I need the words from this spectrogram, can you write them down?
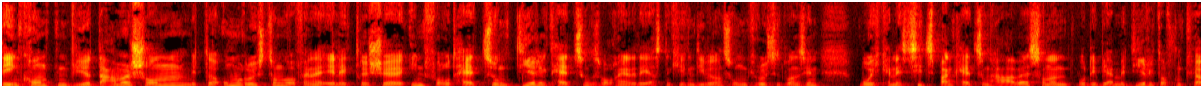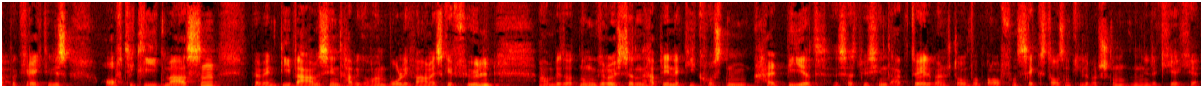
Den konnten wir damals schon mit der Umrüstung auf eine elektrische Infrarotheizung, Direktheizung, das war auch eine der ersten Kirchen, die wir dann so umgerüstet worden sind, wo ich keine Sitzbankheizung habe, sondern wo die Wärme direkt auf den Körper gerichtet ist, auf die Gliedmaßen, weil wenn die warm sind, habe ich auch ein wohlig warmes Gefühl. Haben wir dort umgerüstet und haben die Energiekosten halbiert. Das heißt, wir sind aktuell bei einem Stromverbrauch von 6000 Kilowattstunden in der Kirche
